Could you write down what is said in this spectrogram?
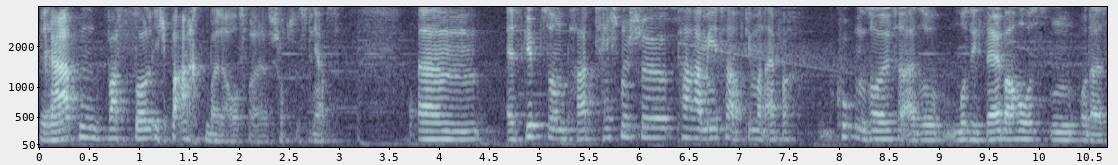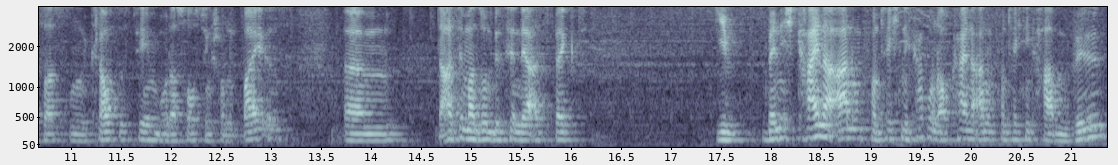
raten, was soll ich beachten bei der Auswahl des Shopsystems? Ja. Ähm, es gibt so ein paar technische Parameter, auf die man einfach gucken sollte. Also muss ich selber hosten oder ist das ein Cloud-System, wo das Hosting schon mit bei ist? Ähm, da ist immer so ein bisschen der Aspekt, je, wenn ich keine Ahnung von Technik habe und auch keine Ahnung von Technik haben will,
